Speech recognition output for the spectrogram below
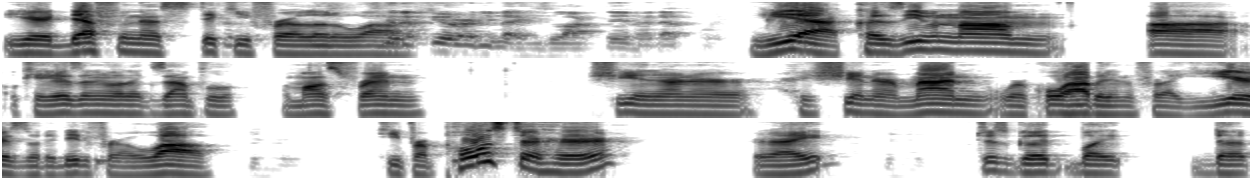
you're definitely not sticky for a little while. feel already like he's locked in at that point. Yeah, because even um uh okay, here's another example. My mom's friend, she and her she and her man were cohabiting for like years, though they did for a while. Mhm. He proposed to her, right? Which is good, but the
